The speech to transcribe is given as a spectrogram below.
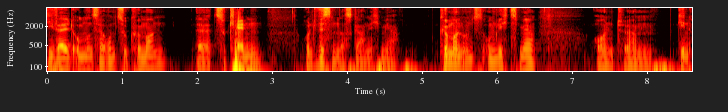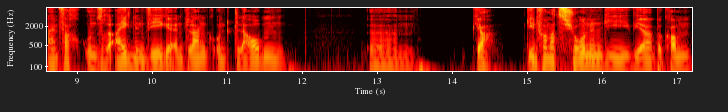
die Welt um uns herum zu kümmern, äh, zu kennen und wissen das gar nicht mehr. Kümmern uns um nichts mehr und ähm, gehen einfach unsere eigenen Wege entlang und glauben, ähm, ja, die Informationen, die wir bekommen,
